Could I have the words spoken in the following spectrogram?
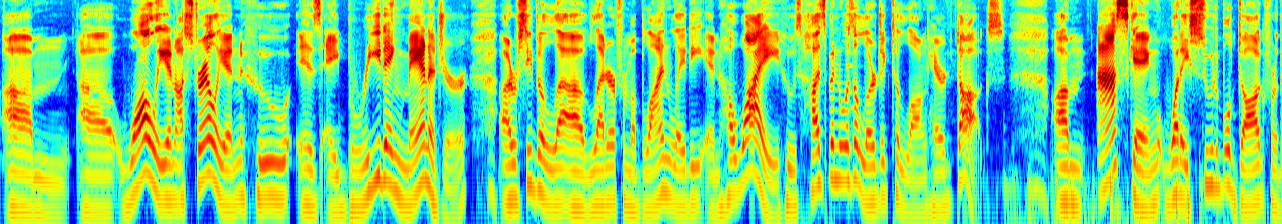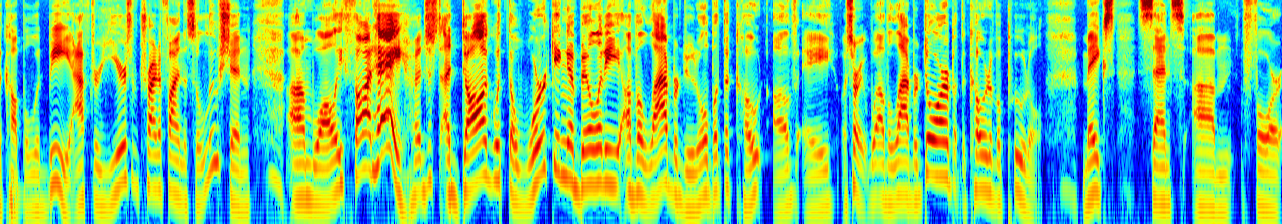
um, uh, Wally, an Australian who is a breeding manager, uh, received a le- letter from a blind lady in Hawaii whose husband was allergic to long haired dogs, um, asking what a suitable dog for the couple would be. After years of trying to find the solution, um, Wally thought, hey, just a dog with the working ability of a Labradoodle, but the coat of a, sorry, well, of a Labrador, but the coat of a poodle. Makes sense um, for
